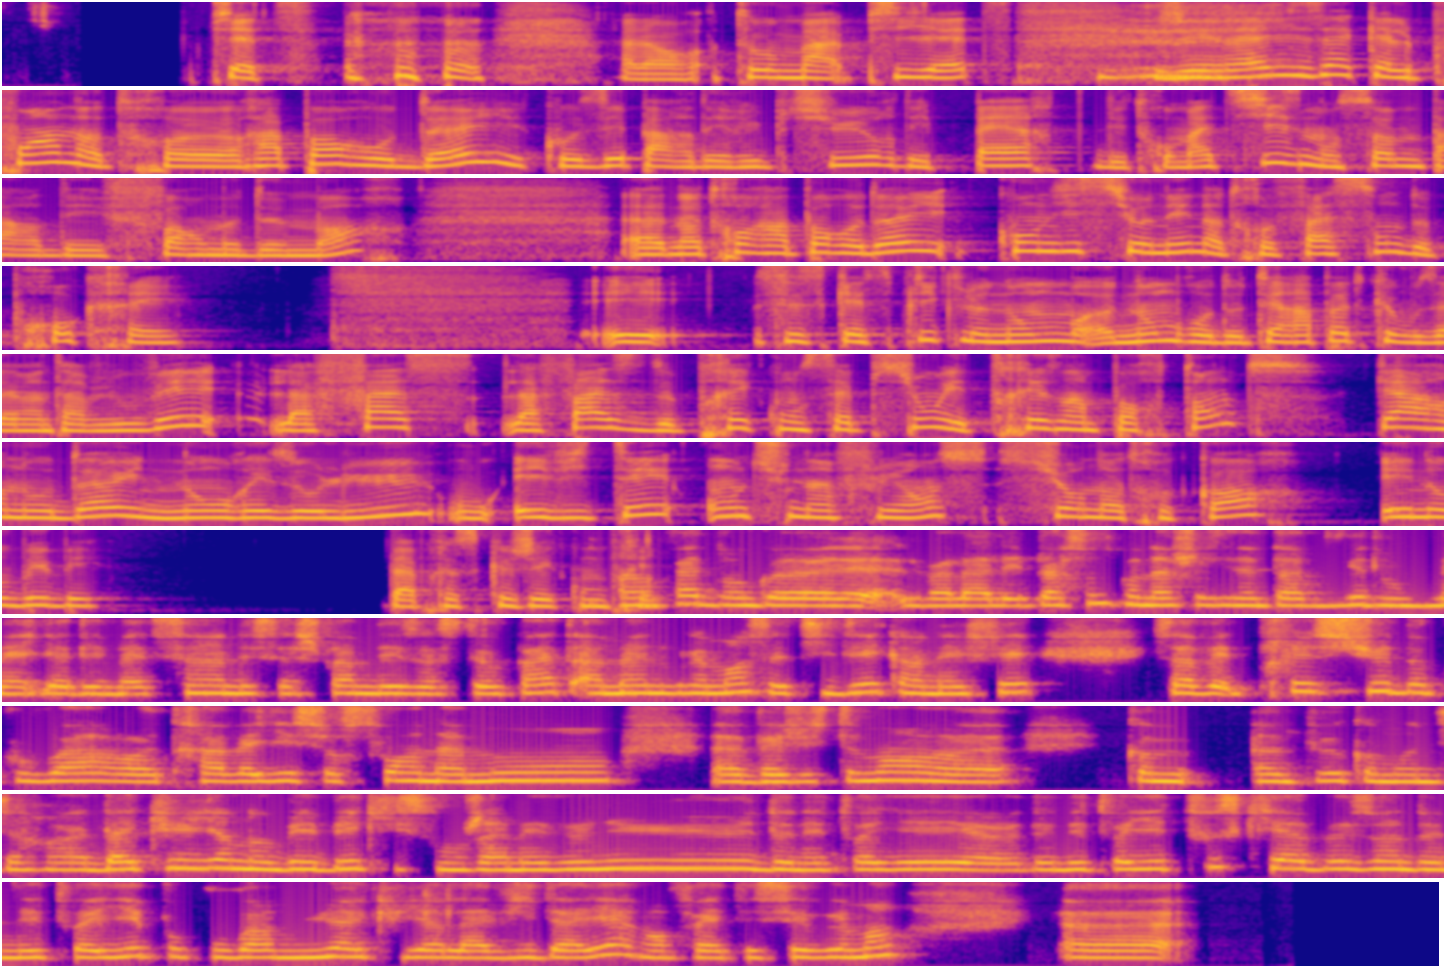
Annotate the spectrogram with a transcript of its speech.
Piette. Alors, Thomas Piette, j'ai réalisé à quel point notre euh, rapport au deuil, causé par des ruptures, des pertes, des traumatismes, en somme par des formes de mort, notre rapport au deuil conditionnait notre façon de procréer. Et c'est ce qu'explique le nombre, de thérapeutes que vous avez interviewés. La phase de préconception est très importante car nos deuils non résolus ou évités ont une influence sur notre corps et nos bébés d'après ce que j'ai compris. En fait, donc euh, voilà, les personnes qu'on a choisi d'interviewer, donc il y a des médecins, des sages-femmes, des ostéopathes, amènent vraiment cette idée qu'en effet, ça va être précieux de pouvoir euh, travailler sur soi en amont, euh, ben, justement comme un peu comment dire, d'accueillir nos bébés qui sont jamais venus, de nettoyer, de nettoyer tout ce qui a besoin de nettoyer pour pouvoir mieux accueillir la vie derrière en fait. Et c'est vraiment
